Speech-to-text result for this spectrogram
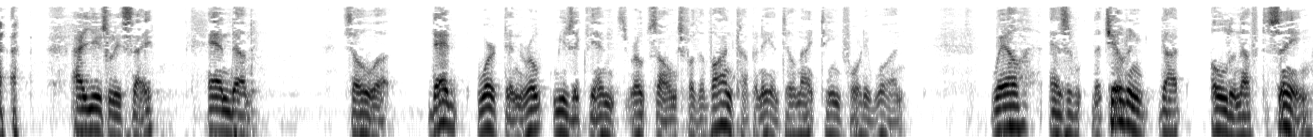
I usually say, and um, so uh, Dad worked and wrote music then, wrote songs for the Vaughan Company until 1941. Well, as the children got old enough to sing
